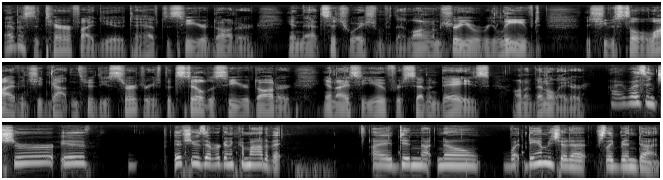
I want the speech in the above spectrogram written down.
That must have terrified you to have to see your daughter in that situation for that long. I'm sure you were relieved that she was still alive and she'd gotten through these surgeries, but still to see your daughter in ICU for seven days on a ventilator. I wasn't sure if if she was ever going to come out of it. I did not know what damage had actually been done.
